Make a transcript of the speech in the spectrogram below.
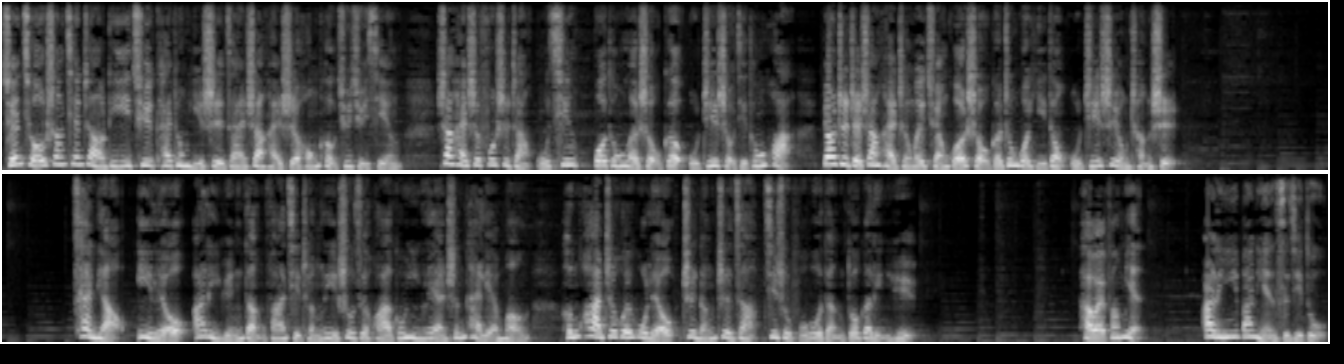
全球双千兆第一区开通仪式在上海市虹口区举行，上海市副市长吴清拨通了首个 5G 手机通话，标志着上海成为全国首个中国移动 5G 试用城市。菜鸟、易流、阿里云等发起成立数字化供应链生态联盟，横跨智慧物流、智能制造、技术服务等多个领域。海外方面。二零一八年四季度，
